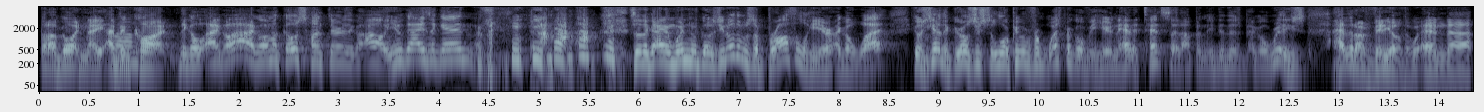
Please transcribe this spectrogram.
But I'll go at night. I've been caught. They go, I go, ah, I go, I'm a ghost hunter. They go, oh, you guys again? so the guy in Windham goes, you know, there was a brothel here. I go, what? He goes, yeah, the girls used to lure people from Westbrook over here and they had a tent set up and they did this. I go, really? I have it on video. And, uh,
